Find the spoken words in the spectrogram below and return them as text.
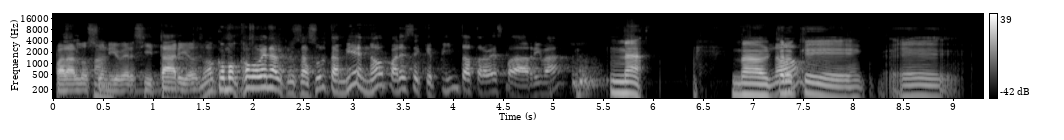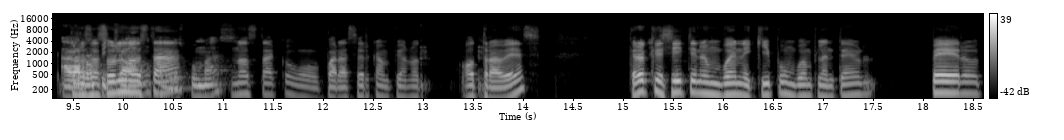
para los universitarios, ¿no? Como, como ven al Cruz Azul también, ¿no? Parece que pinta otra vez para arriba. Nah. No, ¿No? creo que eh, Cruz Azul no está, no está como para ser campeón ot- otra vez. Creo que sí tiene un buen equipo, un buen plantel, pero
